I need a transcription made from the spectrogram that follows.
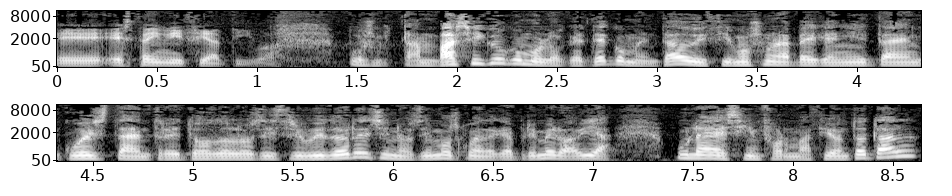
eh, esta iniciativa. Pues tan básico como lo que te he comentado. Hicimos una pequeñita encuesta entre todos los distribuidores y nos dimos cuenta que primero había una desinformación total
